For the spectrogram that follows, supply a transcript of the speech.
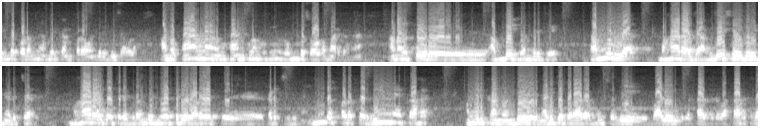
எந்த படமே அமீர் கான் படம் வந்து ரிலீஸ் ஆகல. அவங்க ஃபேன்லாம் ஃபேன்ஸ் எல்லாம் பார்த்தீங்கன்னா ரொம்ப சோகமா இருக்காங்க. ஆனா இப்போ ஒரு அப்டேட் வந்திருக்கு. தமிழ்ல மகாராஜா விஜய் சேதுபதி நடிச்ச மகாராஜா திரைப்படம் வந்து மிகப்பெரிய வரவேற்பு கிடைச்சிருக்குங்க. இந்த படத்தை ரீமேக்காக அமீர் கான் வந்து நடிக்க போறாரு அப்படின்னு சொல்லி பாலிவுட் வட்டாரத்துல வட்டாரத்துல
